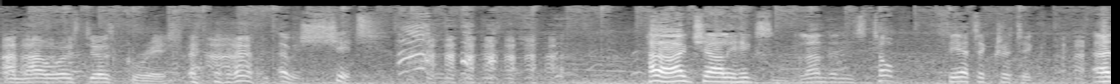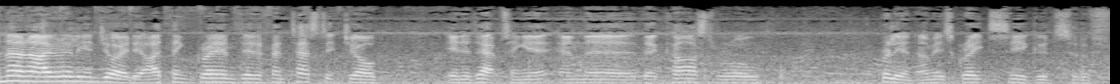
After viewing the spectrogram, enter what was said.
And that was just great. That was shit. Hello, I'm Charlie Higson, London's top theatre critic. Uh, no, no, I really enjoyed it. I think Graham did a fantastic job in adapting it, and the, the cast were all brilliant. I mean, it's great to see a good sort of.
